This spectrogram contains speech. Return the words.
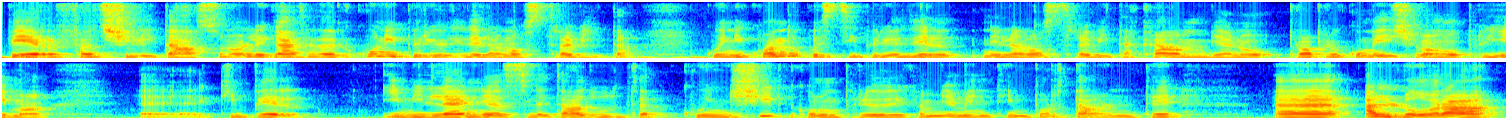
per facilità, sono legate ad alcuni periodi della nostra vita. Quindi quando questi periodi nella nostra vita cambiano, proprio come dicevamo prima, eh, che per i millennials l'età adulta coincide con un periodo di cambiamenti importante, eh, allora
